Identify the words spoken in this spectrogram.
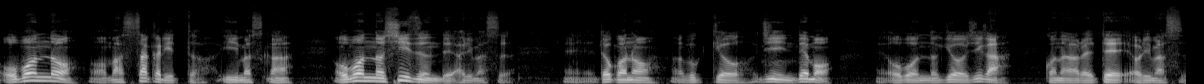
お盆の真っ盛りと言いますか、お盆のシーズンであります。どこの仏教寺院でもお盆の行事が行われております。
